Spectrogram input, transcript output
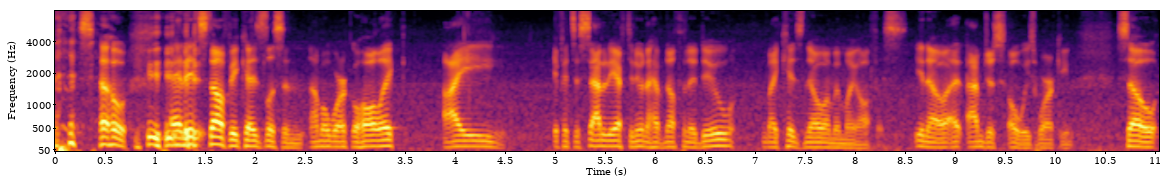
so, and it's tough because, listen, I'm a workaholic. I, if it's a Saturday afternoon, I have nothing to do. My kids know I'm in my office. You know, I, I'm just always working. So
